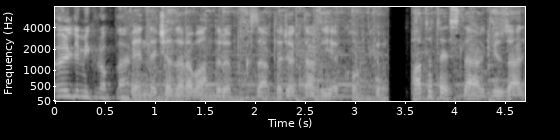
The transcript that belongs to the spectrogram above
Öldü mikroplar. Ben de cheddar'a bandırıp kızartacaklar diye korkuyorum. Patatesler güzel.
